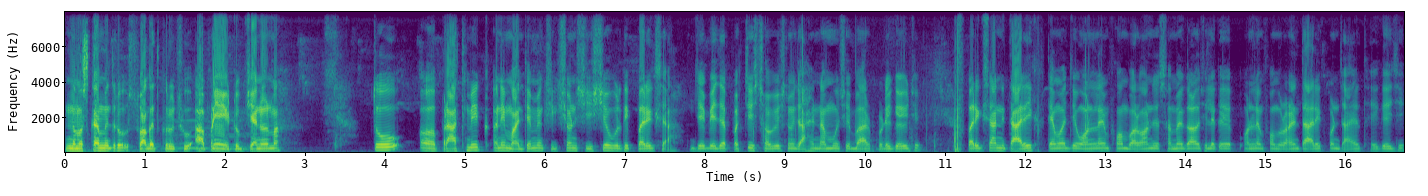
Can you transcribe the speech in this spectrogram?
નમસ્કાર મિત્રો, સ્વાગત કરું છું આપણી યુટ્યુબ ચેનલમાં તો પ્રાથમિક અને માધ્યમિક શિક્ષણ શિષ્યવૃત્તિ પરીક્ષા જે બે હજાર પચીસ છવ્વીસનું જાહેરનામું છે, બહાર પડી ગયું છે. પરીક્ષાની તારીખ તેમજ જે ઓનલાઈન ફોર્મ ભરવાનો જે સમયગાળો છે, એટલે કે ઓનલાઈન ફોર્મ ભરવાની તારીખ પણ જાહેર થઈ ગઈ છે.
